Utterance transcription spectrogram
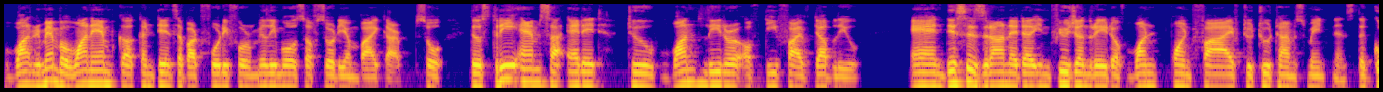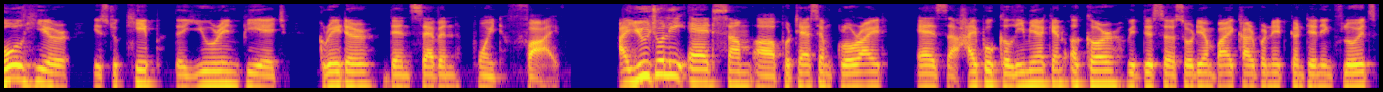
One, remember, 1 amp contains about 44 millimoles of sodium bicarb. So those three amps are added to one liter of D5W, and this is run at an infusion rate of 1.5 to 2 times maintenance. The goal here is to keep the urine pH greater than 7.5. I usually add some uh, potassium chloride as hypokalemia can occur with this uh, sodium bicarbonate containing fluids.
